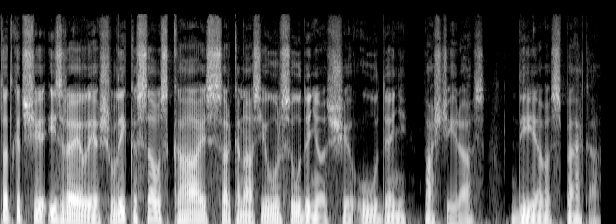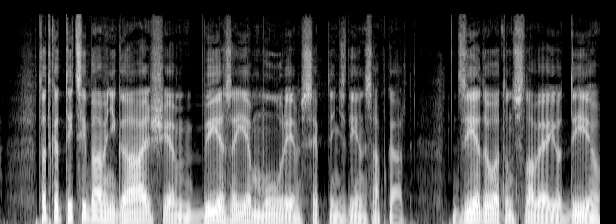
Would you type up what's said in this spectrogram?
Tad, kad šie izrēlieši lika savus kājas sarkanās jūras ūdeņos, šie ūdeņi pašķīrās Dieva spēkā. Tad, kad ticībā viņi gāja šiem biezajiem mūriem septiņas dienas apkārt, dziedot un slavējot Dievu,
